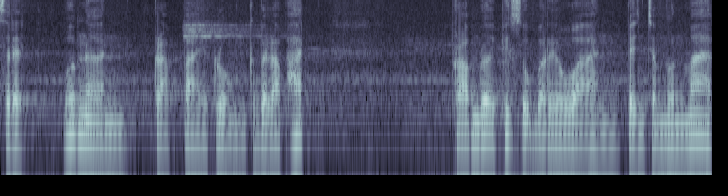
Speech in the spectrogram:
เสด็จพุ่มเนินกลับไปกรุงกบิลพัทพร้อมด้วยภิกษุบริวารเป็นจำนวนมาก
